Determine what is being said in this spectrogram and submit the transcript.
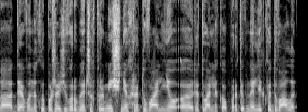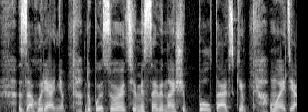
е, де виникли пожежі в виробничих приміщеннях. Рятувальні е, рятувальники оперативно ліквідували загоряння. Дописують місцеві наші полтавські медіа.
